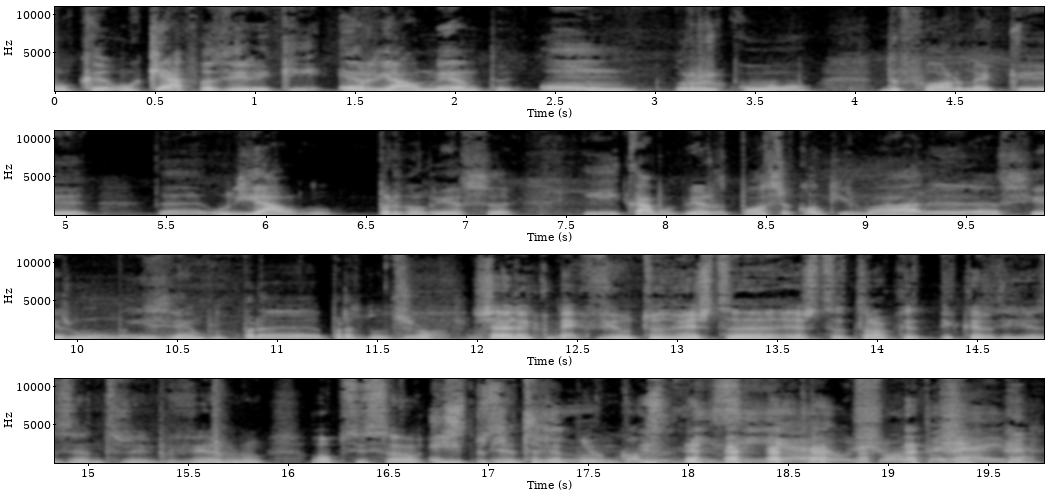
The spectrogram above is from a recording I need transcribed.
o que o que há a fazer aqui é realmente um recuo de forma que uh, o diálogo prevaleça e Cabo Verde possa continuar a ser um exemplo para, para todos nós. É? Como é que viu toda esta, esta troca de picardias entre governo, oposição este e Presidente da República? como dizia o João Pereira.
